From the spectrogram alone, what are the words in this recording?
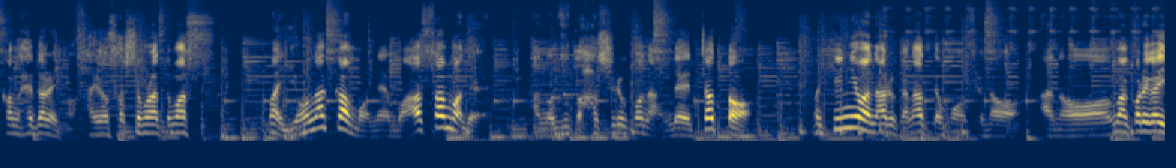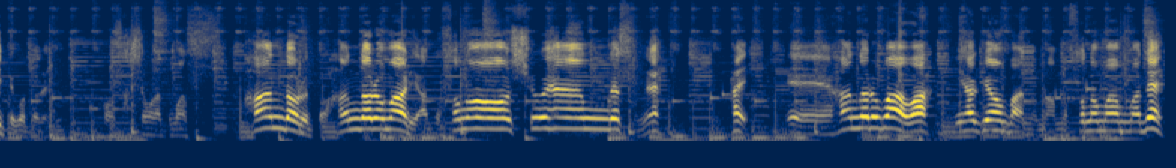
このヘッドライトを採用させてもらってます。まあ夜中もね、もう朝まであのずっと走る子なんで、ちょっと、まあ、気にはなるかなって思うんですけど、あのー、まあこれがいいってことで、こうさせてもらってます。ハンドルとハンドル周り、あとその周辺ですね。はい。えー、ハンドルバーは204番のままそのまんまで、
